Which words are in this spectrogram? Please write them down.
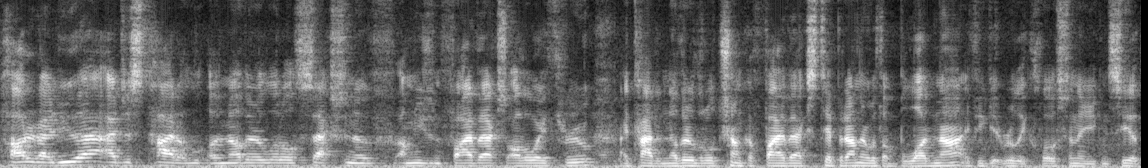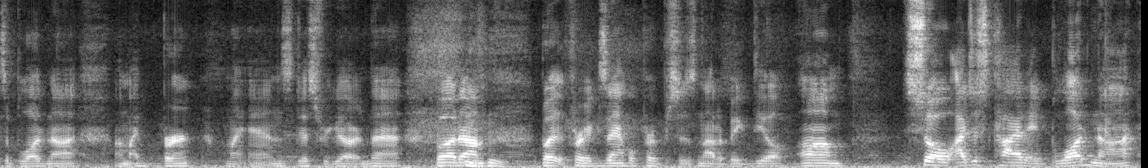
how did I do that? I just tied a, another little section of, I'm using 5X all the way through. I tied another little chunk of 5X, tip it on there with a blood knot. If you get really close in there, you can see it's a blood knot. Um, I burnt my ends, disregard that. But, um, but for example purposes, not a big deal. Um, so I just tied a blood knot,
